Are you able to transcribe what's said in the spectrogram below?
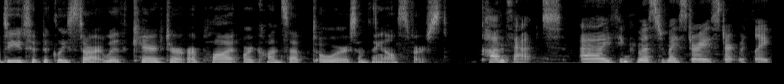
do you typically start with character or plot or concept or something else first? Concept. I think most of my stories start with like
